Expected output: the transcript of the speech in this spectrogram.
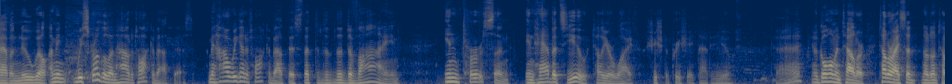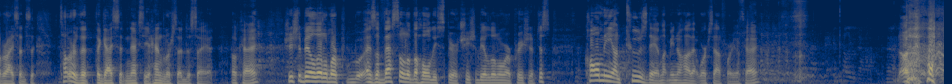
have a new will. I mean, we struggle in how to talk about this. I mean, how are we going to talk about this? That the, the, the divine, in person, inhabits you. Tell your wife. She should appreciate that in you. Okay? You know, go home and tell her. Tell her I said, no, don't tell her I said. Tell her that the guy sitting next to you, Hendler, said to say it. Okay? She should be a little more, as a vessel of the Holy Spirit, she should be a little more appreciative. Just call me on Tuesday and let me know how that works out for you, okay?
